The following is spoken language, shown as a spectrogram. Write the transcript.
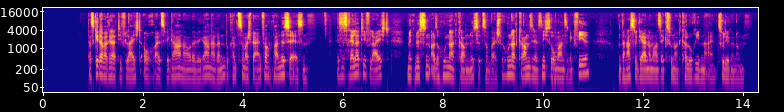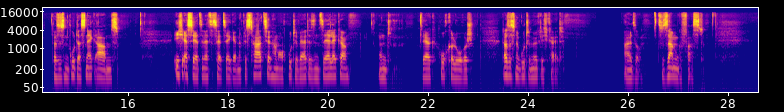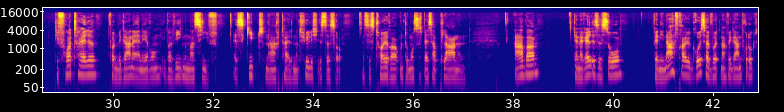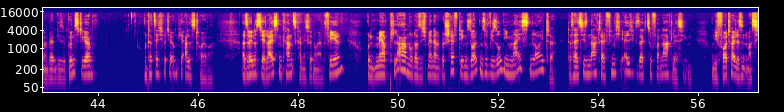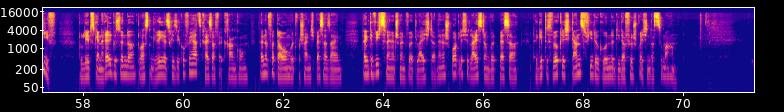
Das geht aber relativ leicht auch als Veganer oder Veganerin. Du kannst zum Beispiel einfach ein paar Nüsse essen. Es ist relativ leicht mit Nüssen, also 100 Gramm Nüsse zum Beispiel. 100 Gramm sind jetzt nicht so wahnsinnig viel und dann hast du gerne mal 600 Kalorien ein, zu dir genommen. Das ist ein guter Snack abends. Ich esse jetzt in letzter Zeit sehr gerne Pistazien, haben auch gute Werte, sind sehr lecker und sehr hochkalorisch. Das ist eine gute Möglichkeit. Also, zusammengefasst. Die Vorteile von veganer Ernährung überwiegen massiv. Es gibt Nachteile, natürlich ist das so. Es ist teurer und du musst es besser planen. Aber generell ist es so, wenn die Nachfrage größer wird nach veganen Produkten, dann werden diese günstiger. Und tatsächlich wird ja irgendwie alles teurer. Also wenn du es dir leisten kannst, kann ich es dir nur empfehlen. Und mehr planen oder sich mehr damit beschäftigen sollten sowieso die meisten Leute. Das heißt, diesen Nachteil finde ich ehrlich gesagt zu vernachlässigen. Und die Vorteile sind massiv. Du lebst generell gesünder, du hast ein geringes Risiko für Herz-Kreislauf-Erkrankungen, deine Verdauung wird wahrscheinlich besser sein, dein Gewichtsmanagement wird leichter, deine sportliche Leistung wird besser. Da gibt es wirklich ganz viele Gründe, die dafür sprechen, das zu machen.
